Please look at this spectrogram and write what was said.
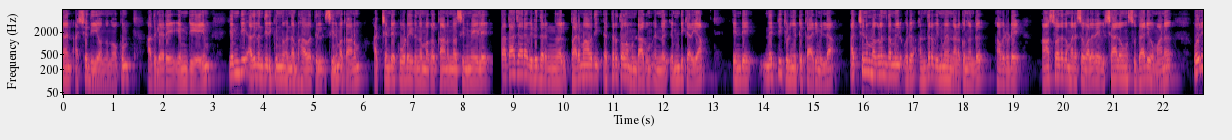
ഞാൻ അശ്വതിയെ ഒന്ന് നോക്കും. അതിലേറെ എം ഡിയെയും എം ഡി അതിലെന്തിരിക്കുന്നു എന്ന ഭാവത്തിൽ സിനിമ കാണും. അച്ഛന്റെ കൂടെ ഇരുന്ന് മകൾ കാണുന്ന സിനിമയിലെ സദാചാര വിരുദ്ധ രംഗങ്ങൾ പരമാവധി എത്രത്തോളം ഉണ്ടാകും എന്ന് എം ഡിക്കറിയാം. എന്റെ നെറ്റി ചുളിഞ്ഞിട്ട് കാര്യമില്ല. അച്ഛനും മകളും തമ്മിൽ ഒരു അന്തർവിനിമയം നടക്കുന്നുണ്ട്. അവരുടെ ആസ്വാദക മനസ്സ് വളരെ വിശാലവും സുതാര്യവുമാണ്. ഒരു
